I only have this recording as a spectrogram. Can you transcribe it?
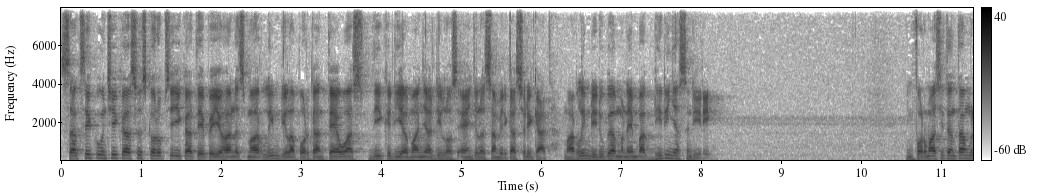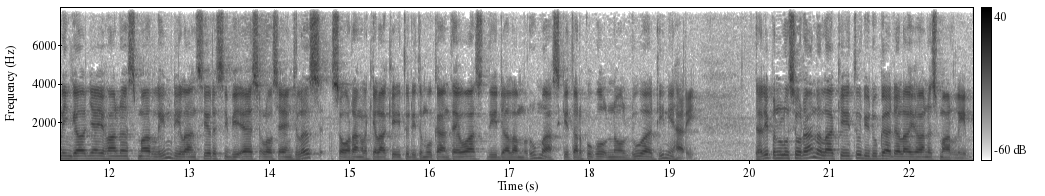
Saksi kunci kasus korupsi IKTP Yohanes Marlim dilaporkan tewas di kediamannya di Los Angeles, Amerika Serikat. Marlim diduga menembak dirinya sendiri. Informasi tentang meninggalnya Yohanes Marlim dilansir CBS Los Angeles, seorang laki-laki itu ditemukan tewas di dalam rumah sekitar pukul 02 dini hari. Dari penelusuran, lelaki itu diduga adalah Yohanes Marlim.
